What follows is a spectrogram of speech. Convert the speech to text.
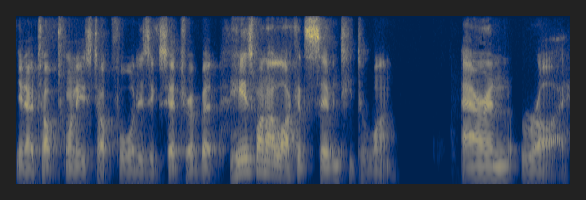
you know top 20s, top 40s, etc. But here's one I like at 70 to one. Aaron Rai,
